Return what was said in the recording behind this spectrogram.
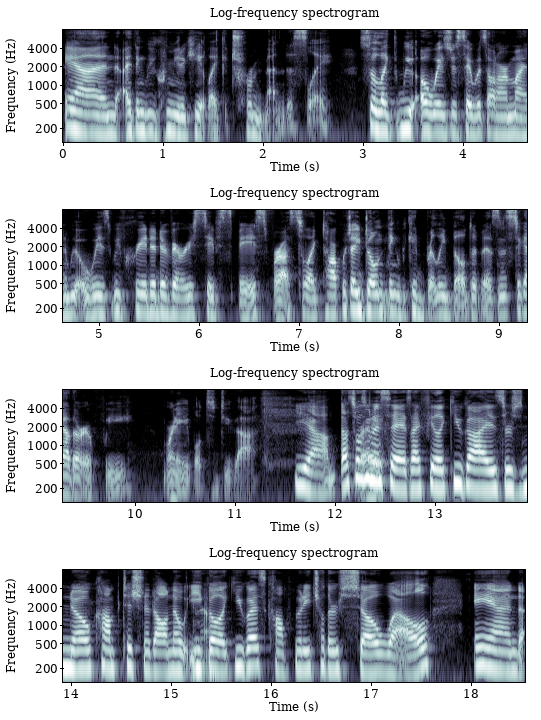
and I think we communicate like tremendously. So like we always just say what's on our mind. We always we've created a very safe space for us to like talk, which I don't think we could really build a business together if we weren't able to do that. Yeah, that's what I was gonna say. Is I feel like you guys, there's no competition at all, no ego. Like you guys complement each other so well, and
